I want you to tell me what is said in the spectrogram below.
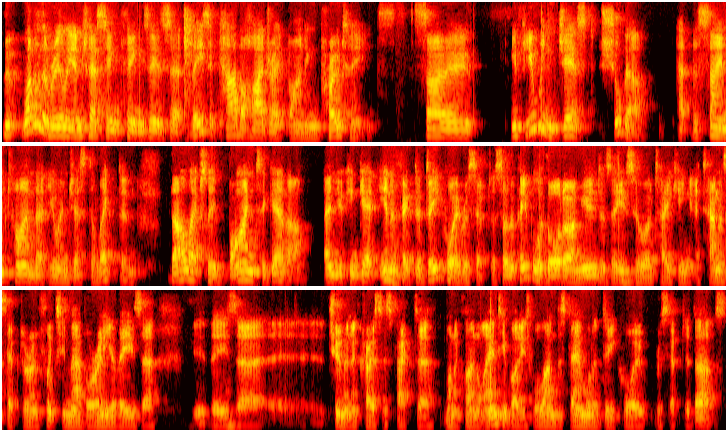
the, one of the really interesting things is that these are carbohydrate binding proteins. So if you ingest sugar at the same time that you ingest a lectin, they'll actually bind together and you can get in effect a decoy receptor. So the people with autoimmune disease who are taking etanercept or infliximab or any of these uh, these uh, tumor necrosis factor monoclonal antibodies will understand what a decoy receptor does.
